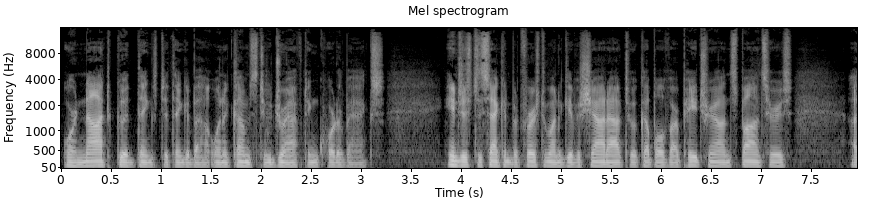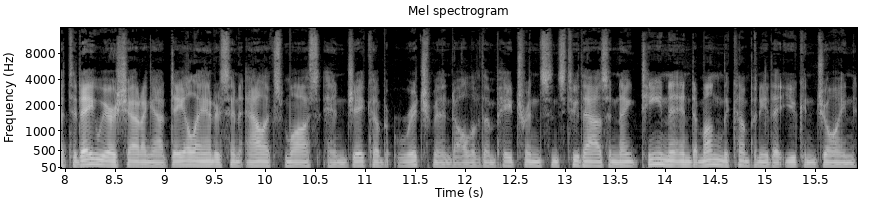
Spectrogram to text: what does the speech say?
or not good things to think about when it comes to drafting quarterbacks in just a second. But first, I want to give a shout out to a couple of our Patreon sponsors. Uh, today, we are shouting out Dale Anderson, Alex Moss, and Jacob Richmond, all of them patrons since 2019, and among the company that you can join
